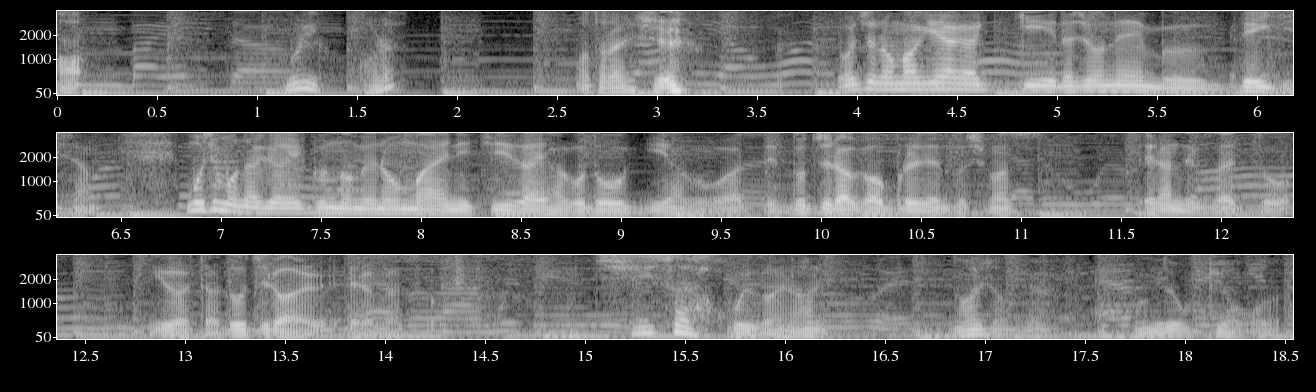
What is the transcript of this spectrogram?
あ、無理？か、あれ？また来週。こちらのマギア楽器、ラジオネーム、デイジーさん。もしも中毛くんの目の前に小さい箱と大きい箱があって、どちらかをプレゼントします。選んでくださいと言われたらどちらを選びますか？小さい箱以外何ないじゃんねなんで大きい箱だ？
